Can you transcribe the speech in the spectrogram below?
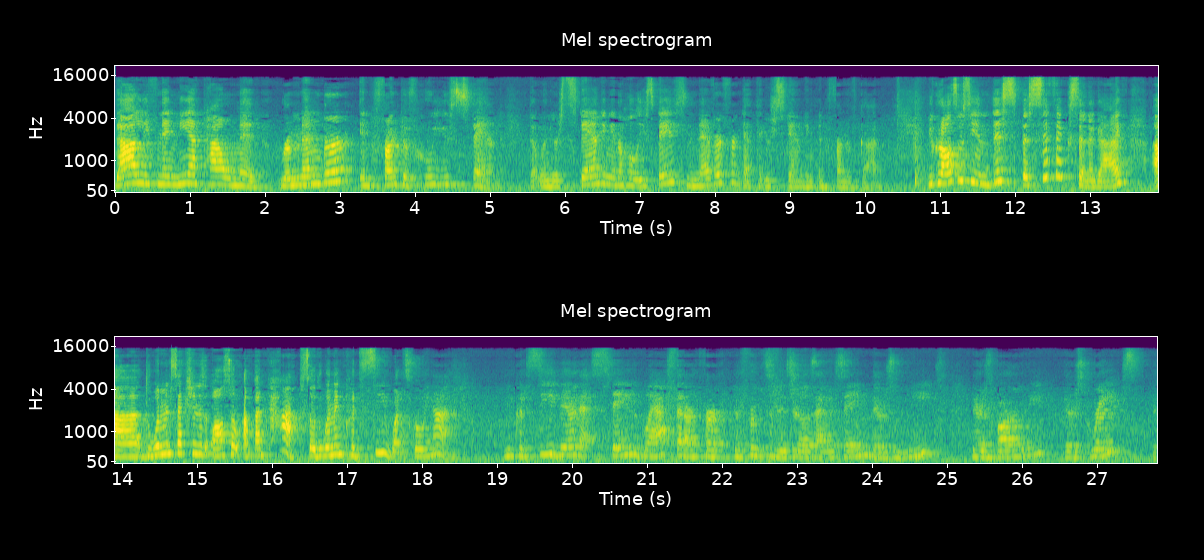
Da lifnei omed. Remember in front of who you stand. That when you're standing in a holy space, never forget that you're standing in front of God. You could also see in this specific synagogue, uh, the women's section is also up on top, so the women could see what's going on. You could see there that stained glass that are for the fruits of Israel, as I was saying. There's wheat, there's barley, there's grapes, the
